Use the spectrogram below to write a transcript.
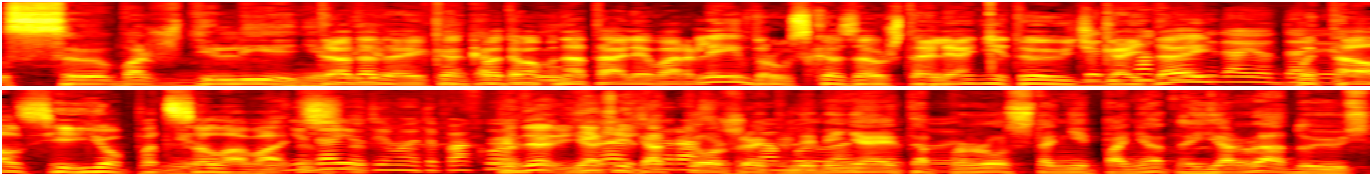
с вожделением. Да-да-да, Я- и как я потом был- Наталья Варлей вдруг сказала, что Леонид Иович Это Гайдай дает, пытался ее поцеловать. Не дает ему это покоя. Подожди, Я, я раз тоже, это для меня это отсутствует. просто непонятно. Я радуюсь,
